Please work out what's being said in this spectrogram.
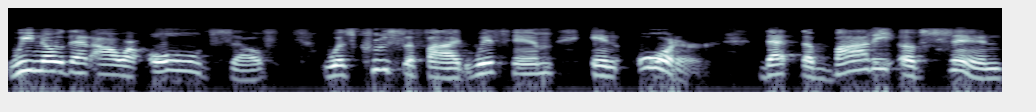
We know that our old self was crucified with him in order that the body of sin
